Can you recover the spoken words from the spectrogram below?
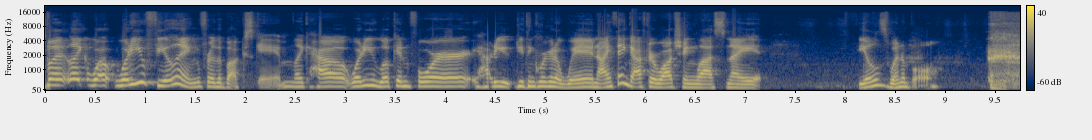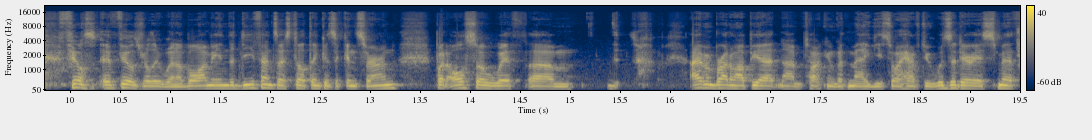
but like what what are you feeling for the Bucks game? Like how what are you looking for? How do you do you think we're gonna win? I think after watching last night, feels winnable. feels it feels really winnable. I mean, the defense I still think is a concern, but also with um, th- I haven't brought him up yet, and I'm talking with Maggie, so I have to. Was Darius Smith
